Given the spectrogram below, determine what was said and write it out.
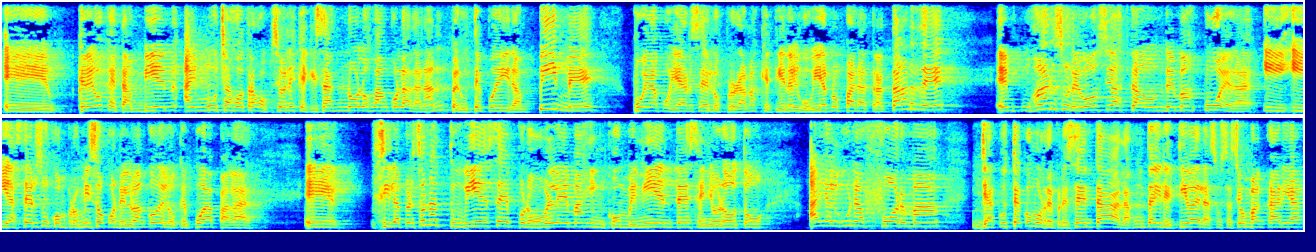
eh, creo que también hay muchas otras opciones que quizás no los bancos la darán, pero usted puede ir a PYME, puede apoyarse en los programas que tiene el gobierno para tratar de empujar su negocio hasta donde más pueda y, hacer su compromiso con el banco de lo que pueda pagar. Eh, si la persona tuviese problemas, inconvenientes, señor Otto, ¿hay alguna forma, ya que usted como representa a la Junta Directiva de la Asociación Bancaria,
